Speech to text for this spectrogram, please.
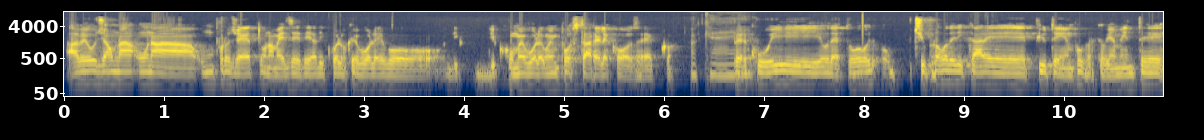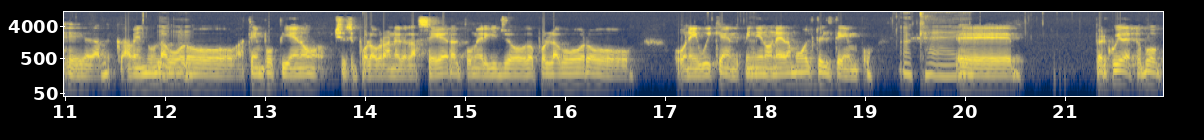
avevo già una, una, un progetto, una mezza idea di quello che volevo, di, di come volevo impostare le cose, ecco. Okay. Per cui ho detto oh, ci provo a dedicare più tempo perché ovviamente eh, avendo un mm-hmm. lavoro a tempo pieno ci si può lavorare la sera, il pomeriggio dopo il lavoro o, o nei weekend, quindi non era molto il tempo. Okay. Eh, per cui ho detto boh,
